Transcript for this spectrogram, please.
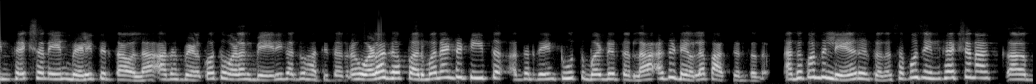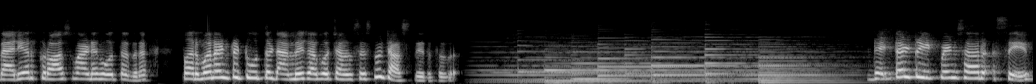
ಇನ್ಫೆಕ್ಷನ್ ಏನ್ ಬೆಳಿತಿರ್ತಾವಲ್ಲ ಅದ ಬೆಳ್ಕೋತ ಒಳಗ್ ಬೇರಿಗ್ ಅದು ಹತ್ತಿತಂದ್ರ, ಒಳಗ ಪರ್ಮನೆಂಟ್ ಟೀತ್ ಅದ್ರದ್ದು ಏನ್ ಟೂತ್ ಬಡ್ ಇರ್ತದಲ್ಲ ಅದು ಡೆವಲಪ್ ಆಗ್ತಿರ್ತದ. ಅದಕ್ಕೊಂದು ಲೇಯರ್ ಇರ್ತದ. ಸಪೋಸ್ ಇನ್ಫೆಕ್ಷನ್ ಬ್ಯಾರಿಯರ್ ಕ್ರಾಸ್ ಮಾಡಿ ಹೋತಂದ್ರ ಪರ್ಮನೆಂಟ್ ಟೂತ್ ಡ್ಯಾಮೇಜ್ ಆಗೋ ಚಾನ್ಸಸ್ ಜಾಸ್ತಿ ಇರ್ತದ. ಡೆಂಟಲ್ ಟ್ರೀಟ್ಮೆಂಟ್ಸ್ ಆರ್ ಸೇಫ್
